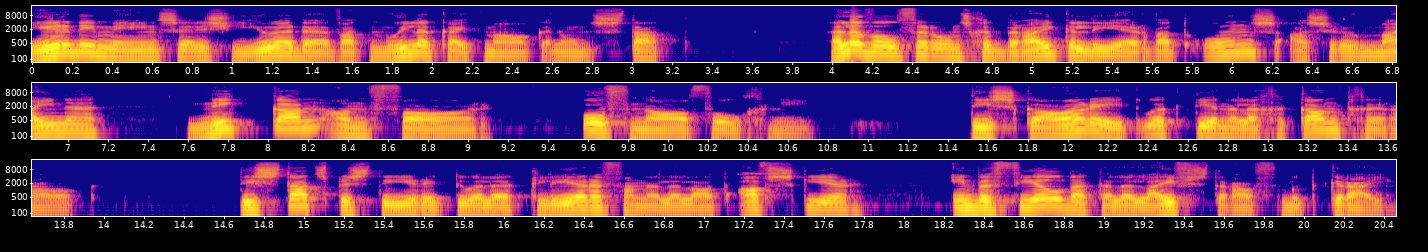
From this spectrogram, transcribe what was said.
Hierdie mense is Jode wat moeilikheid maak in ons stad. Hulle wil vir ons gebruike leer wat ons as Romeine nie kan aanvaar of navolg nie. Die skare het ook teen hulle gekant geraak. Die stadsbestuur het toe hulle klere van hulle laat afskeer en beveel dat hulle lyfstraf moet kry.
